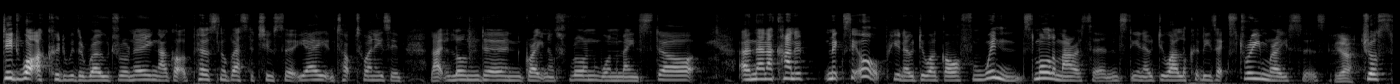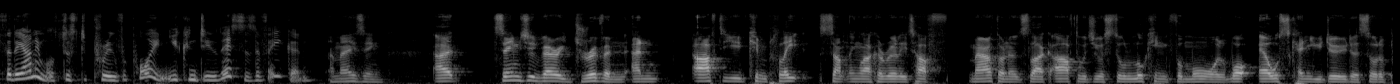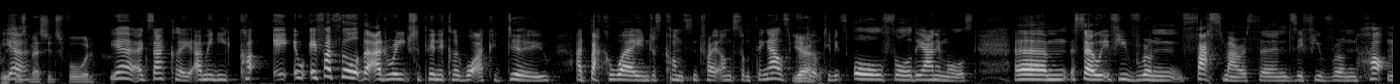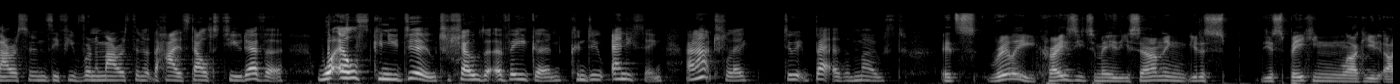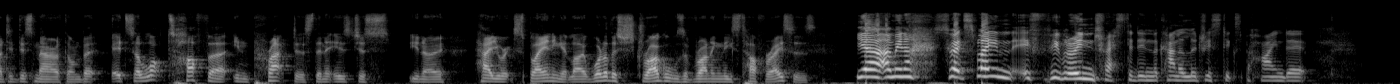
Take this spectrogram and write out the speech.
did what I could with the road running. I got a personal best of 238 and top 20s in like London, Great North Run, won the main start. And then I kind of mix it up. You know, do I go off and win smaller marathons? You know, do I look at these extreme races Yeah. just for the animals, just to prove a point? You can do this as a vegan. Amazing. Uh, seems you're very driven, and after you complete something like a really tough marathon, it's like afterwards you're still looking for more. What else can you do to sort of push Yeah. this message forward? Yeah, exactly. I mean, you can't, if I thought that I'd reached the pinnacle of what I could do, I'd back away and just concentrate on something else Yeah. productive. It's all for the animals. Um, so if you've run fast marathons, if you've run hot marathons, if you've run a marathon at the highest altitude ever, what else can you do to show that a vegan can do anything and actually do it better than most? It's really crazy to me. that You're sounding, you're just, you're speaking like you, I did this marathon, but it's a lot tougher in practice than it is just, you know, how you're explaining it. Like, what are the struggles of running these tough races? Yeah, I mean, uh, to explain if people are interested in the kind of logistics behind it,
